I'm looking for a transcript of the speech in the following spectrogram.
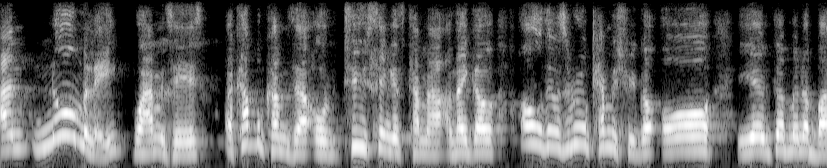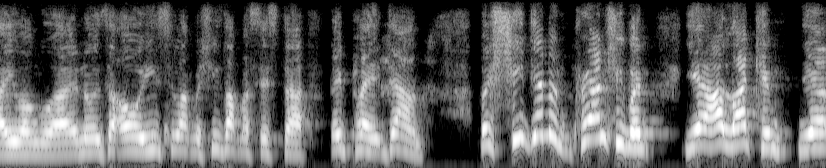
and normally what happens is a couple comes out, or two singers come out, and they go, "Oh, there was a real chemistry." Go, "Oh, yeah, you know, it's like, oh, he's like my, she's like my sister." They play it down. But she didn't. Priyanshi went, yeah, I like him. Yeah,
